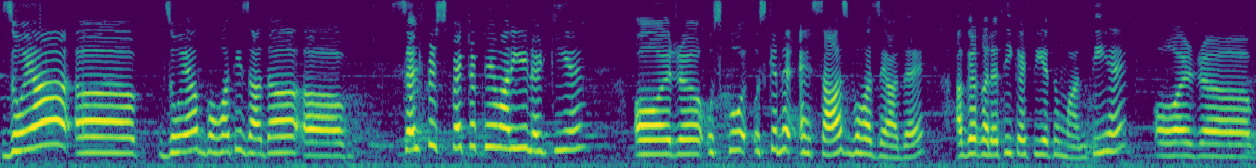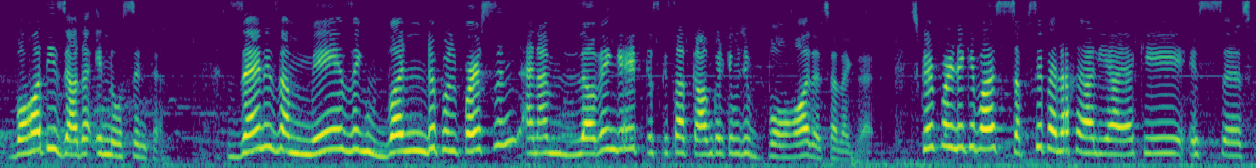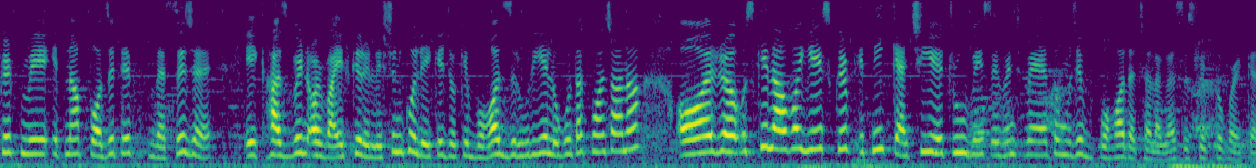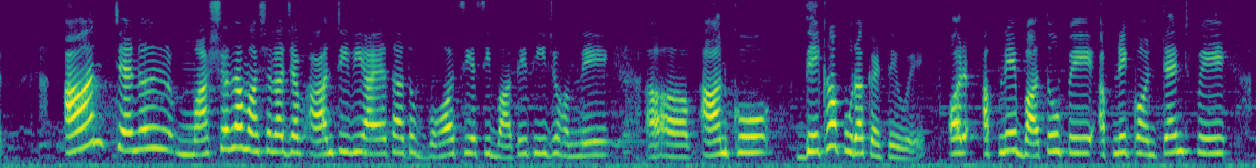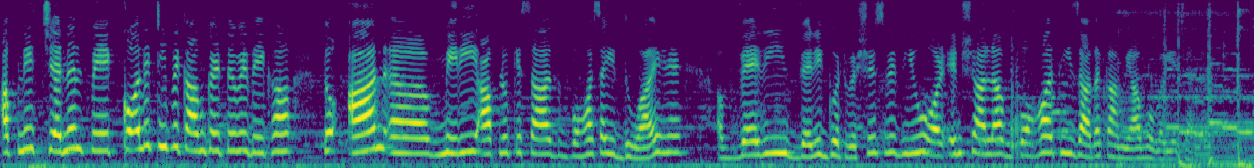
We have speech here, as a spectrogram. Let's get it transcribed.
जोया जोया बहुत ही ज़्यादा self respect रखने वाली लड़की है और उसको, उसके अंदर एहसास बहुत ज़्यादा है। अगर गलती करती है तो मानती है और बहुत ही ज़्यादा इनोसेंट है। Jain is amazing wonderful person and I am loving it उसके साथ काम करके मुझे बहुत अच्छा लग रहा है। स्क्रिप्ट पढ़ने के बाद सबसे पहला ख्याल ये आया कि इस स्क्रिप्ट में इतना पॉजिटिव मैसेज है एक हस्बैंड और वाइफ के रिलेशन को लेके जो कि बहुत ज़रूरी है लोगों तक पहुंचाना। और उसके अलावा ये स्क्रिप्ट इतनी कैची है ट्रू बेस इवेंट में है तो मुझे बहुत अच्छा लगा इस स्क्रिप्ट को पढ़कर। आन चैनल माशाल्लाह माशाल्लाह जब आन टीवी आया था तो बहुत सी ऐसी बातें थी जो हमने आ, आन को देखा पूरा करते हुए। और अपने बातों पे अपने कंटेंट पे अपने चैनल पे क्वालिटी पे काम करते हुए देखा। तो आन आ, मेरी आप लोग के साथ बहुत सारी दुआएँ हैं। Very very good wishes with you और इन बहुत ही ज़्यादा कामयाब होगा ये चैनल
